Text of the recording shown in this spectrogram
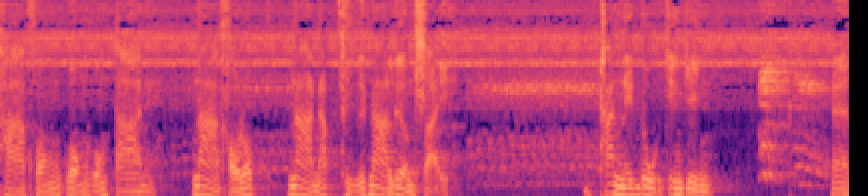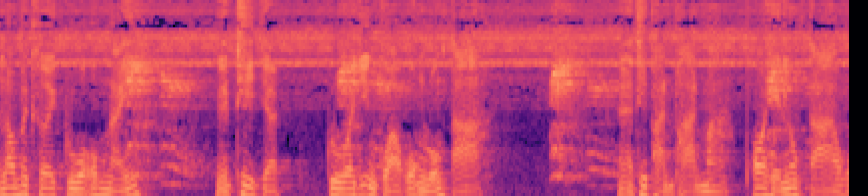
ทาขององค์หลวงตาเนี่ยหน้าเคารพหน้านับถือหน้าเลื่อมใสท่านในดุจริง ๆ เราไม่เคยกลัวองค์ไหน ที่จะกลัวยิ่งกว่าองค์หลวงตา ที่ผ่านผ่านมา พอเห็นหลวงตาโห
